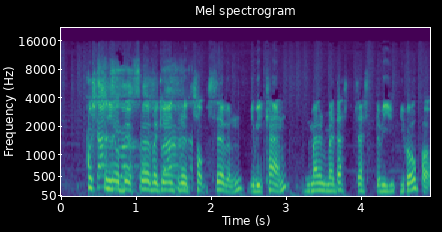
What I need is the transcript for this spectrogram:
push a little bit further, the get into the top seven if you can. Man, man that's that's the Europa.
